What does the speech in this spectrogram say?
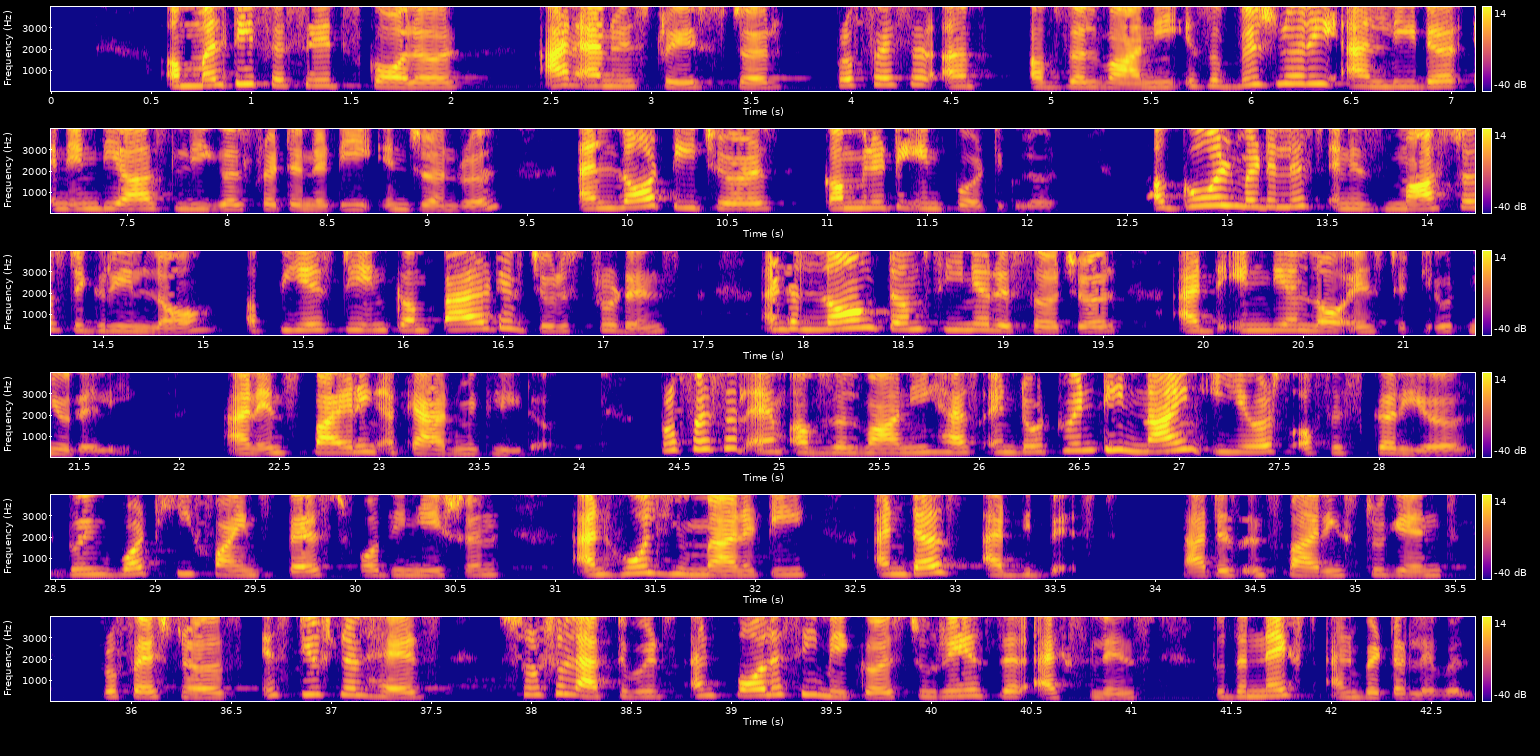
A multifaceted scholar and administrator, Professor Afzal Wani is a visionary and leader in India's legal fraternity in general and law teachers community in particular. A gold medalist in his master's degree in law, a PhD in comparative jurisprudence, and a long-term senior researcher at the Indian Law Institute, New Delhi, an inspiring academic leader. Professor M. Afzal Wani has endured 29 years of his career doing what he finds best for the nation and whole humanity and does at the best. That is inspiring students, professionals, institutional heads, social activists, and policy makers to raise their excellence to the next and better level.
